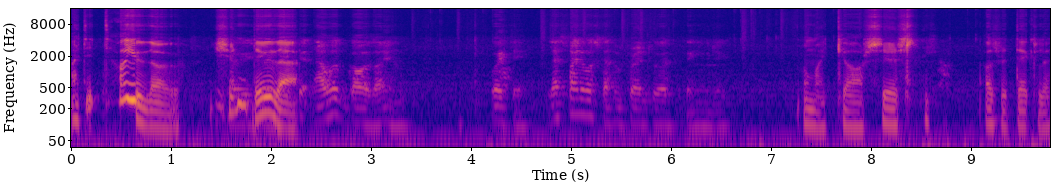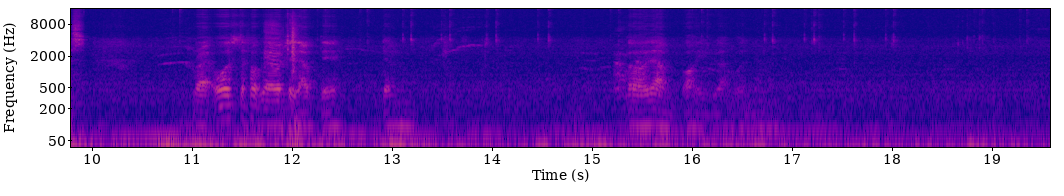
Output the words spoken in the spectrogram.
I did tell you though. You shouldn't do that. I would go as I am. Wait there. Let's find out stuff and put into a thing we do. Oh my gosh, seriously. That was ridiculous. Right, all the stuff up there which is out there. Oh yeah, oh you do that one. never mind. Um, two seconds. I'm gonna make him a check.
